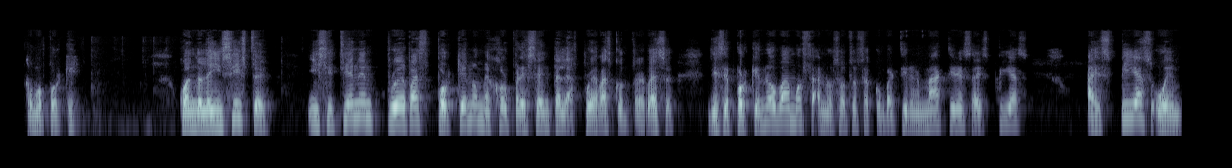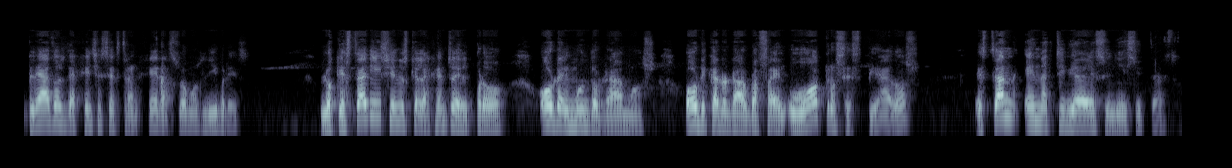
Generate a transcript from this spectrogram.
¿Cómo por qué? Cuando le insiste, y si tienen pruebas, ¿por qué no mejor presentan las pruebas contra eso? Dice, ¿por qué no vamos a nosotros a convertir en mártires a espías, a espías o empleados de agencias extranjeras? Somos libres. Lo que está diciendo es que la gente del PRO, o Raimundo Ramos, o Ricardo Rafael, u otros espiados, están en actividades ilícitas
